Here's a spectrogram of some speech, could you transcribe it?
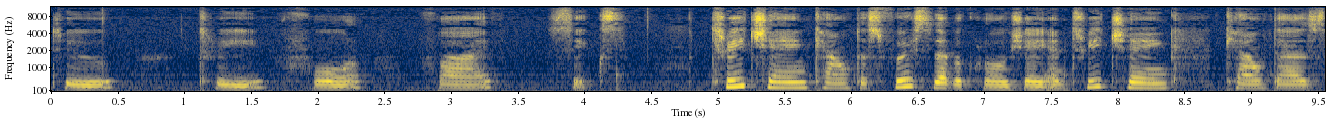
two three four five six. Three chain count as first double crochet and three chain count as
